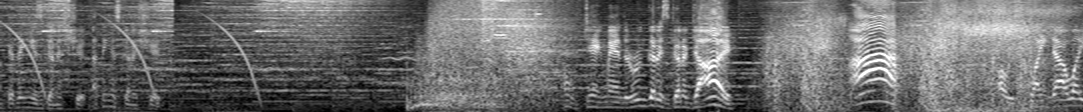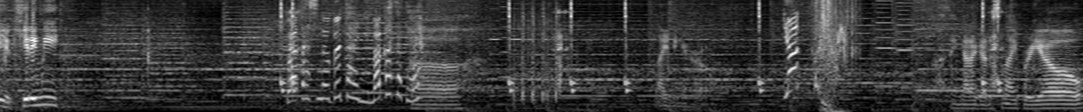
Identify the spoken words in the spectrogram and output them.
Okay, I think he's gonna shoot. I think he's gonna shoot. Oh, dang, man. The rune god is gonna die. Ah! Oh, he's flying that way? Are you kidding me? Uh, lightning arrow. Thank God I got a sniper, yo.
